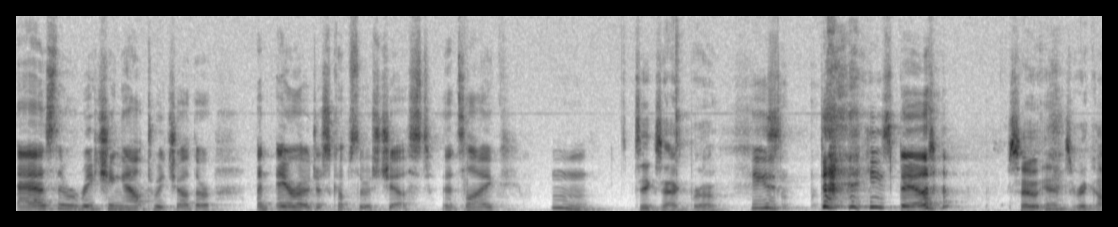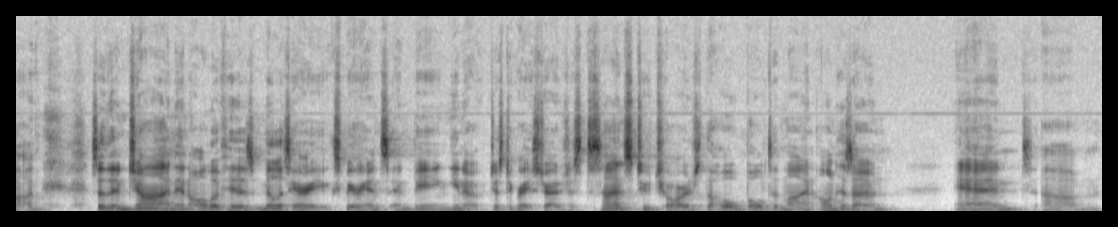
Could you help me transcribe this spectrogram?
as they're reaching out to each other, an arrow just comes through his chest. It's like, hmm, Zigzag, bro. he's he's dead. So ends Rickon. So then Jon, in all of his military experience and being, you know, just a great strategist, decides to charge the whole Bolton line on his own. And um,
